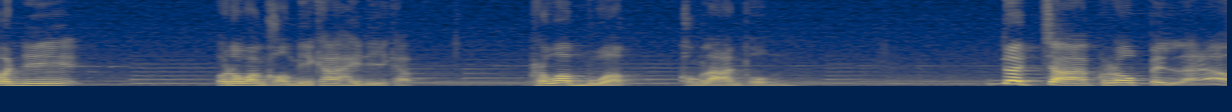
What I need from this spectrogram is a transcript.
วันนี้ระวังของมีค่าให้ดีครับ เพราะว่าหมวกของหลานผม ได้จากเราไปแล้ว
